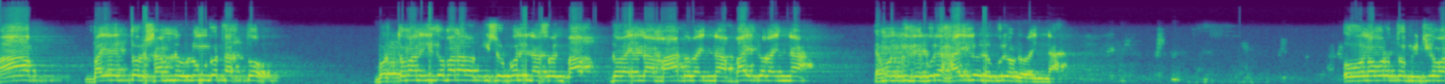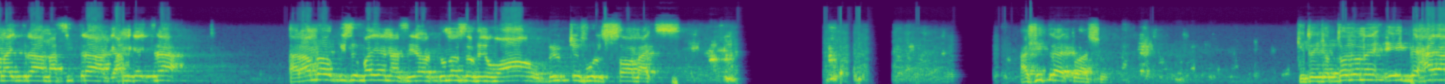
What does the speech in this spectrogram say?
বাপ বাইয়াই তোর সামনে উলঙ্গ থাকতো। বর্তমান এই জমানার কিছু বলি না বাপ ডরাইন না, মা ডরাইন না, বাই ডরাইন না। এমনকি যে ঘুরে হাইল ঘুরেও ডরাইন না। ও অনবরত ভিডিও বানাইতরা, নাচিতরা, গান গাইতরা। আর আমরাও কিছু পাইয়া নাচি, আর তুমি সবে ওয়াও বিউটিফুল সো নাইস আসিতরা একটু আসো। কিন্তু যতজনে এই বেহায়া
